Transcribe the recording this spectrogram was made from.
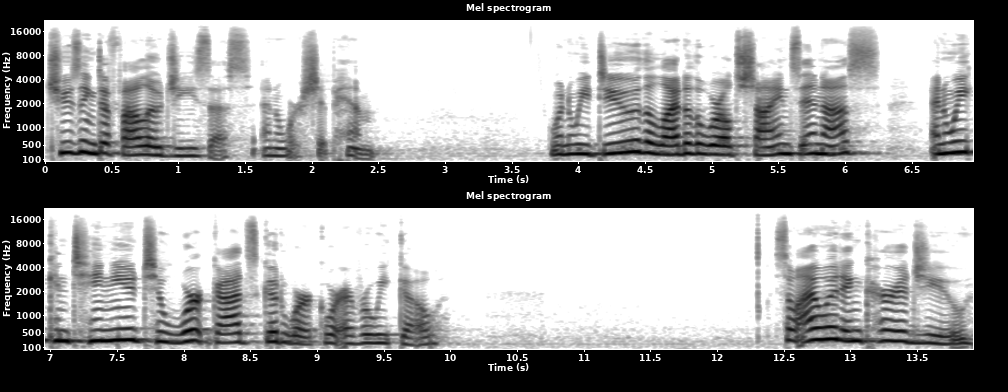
choosing to follow Jesus and worship him. When we do, the light of the world shines in us, and we continue to work God's good work wherever we go. So I would encourage you,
